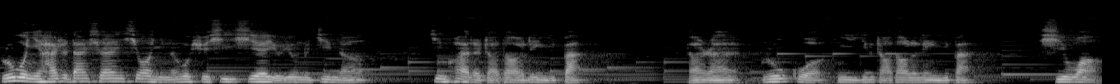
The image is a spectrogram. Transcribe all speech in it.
如果你还是单身，希望你能够学习一些有用的技能。尽快的找到另一半。当然，如果你已经找到了另一半，希望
